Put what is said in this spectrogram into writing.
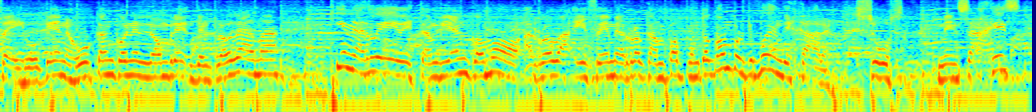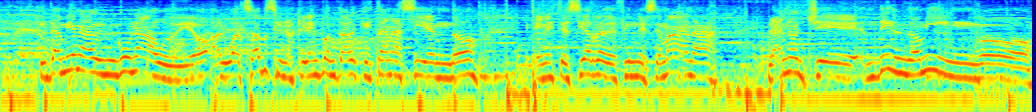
Facebook, que nos buscan con el nombre del programa y en las redes también como arroba fmrockandpop.com porque pueden dejar sus mensajes y también algún audio al WhatsApp si nos quieren contar qué están haciendo en este cierre de fin de semana, la noche del domingo,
